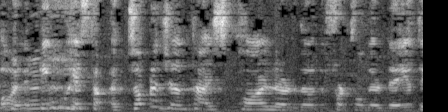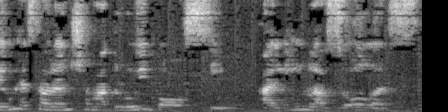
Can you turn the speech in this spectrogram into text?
Olha, tem um restaurante. Só pra adiantar spoiler do, do Fort Lauderdale, tem um restaurante chamado Louis Bossi, ali em Las Olas.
